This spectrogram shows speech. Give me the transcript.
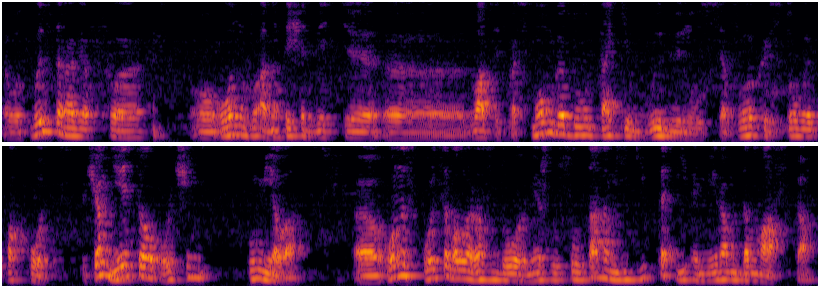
Вот, выздоровев, он в 1228 году так и выдвинулся в крестовый поход. Причем действовал очень умело. Он использовал раздор между султаном Египта и эмиром Дамаска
